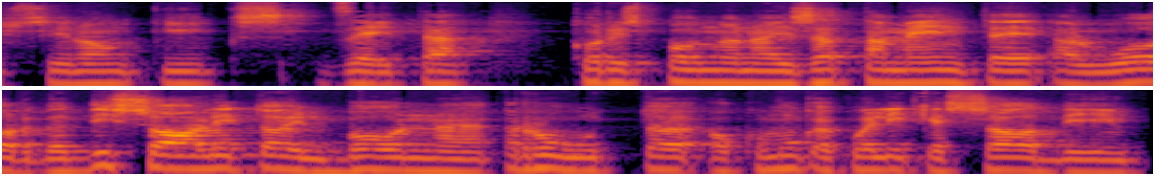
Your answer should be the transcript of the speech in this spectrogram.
x z corrispondono esattamente al word. Di solito il bone root o comunque quelli che so di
